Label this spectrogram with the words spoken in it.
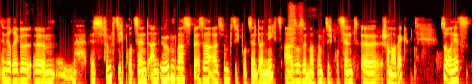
In der Regel ähm, ist 50 Prozent an irgendwas besser als 50 Prozent an nichts. Also sind mal 50 Prozent äh, schon mal weg. So, und jetzt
